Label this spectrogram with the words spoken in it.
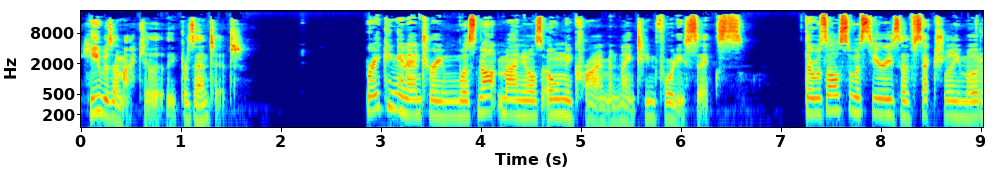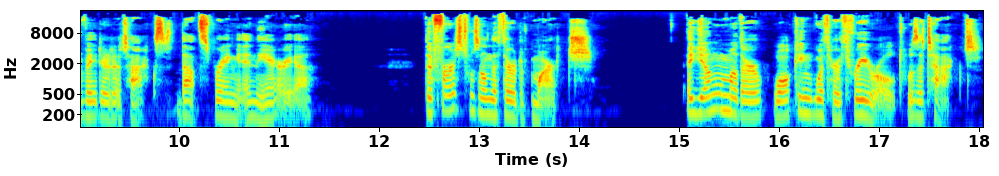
he was immaculately presented. Breaking and entering was not Manuel's only crime in 1946. There was also a series of sexually motivated attacks that spring in the area. The first was on the 3rd of March. A young mother walking with her three year old was attacked.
